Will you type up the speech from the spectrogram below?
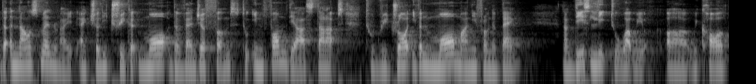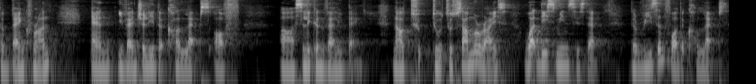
The announcement, right, actually triggered more the venture firms to inform their startups to withdraw even more money from the bank. Now, this lead to what we uh, we call the bank run, and eventually the collapse of uh, Silicon Valley Bank. Now, to, to, to summarize, what this means is that the reason for the collapse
